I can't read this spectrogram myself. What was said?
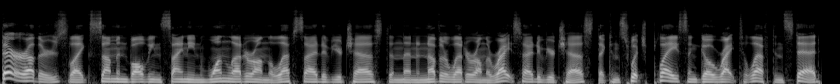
There are others, like some involving signing one letter on the left side of your chest and then another letter on the right side of your chest that can switch place and go right to left instead,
